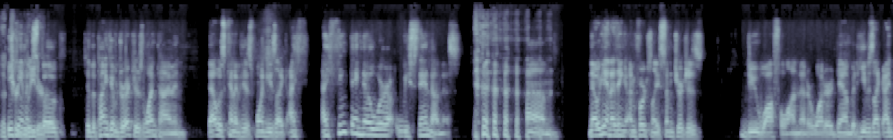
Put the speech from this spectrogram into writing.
a he true came leader. and spoke to the Pine Cove directors one time, and that was kind of his point. He's like, I th- I think they know where we stand on this. um, now again, I think unfortunately some churches do waffle on that or water it down, but he was like, I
